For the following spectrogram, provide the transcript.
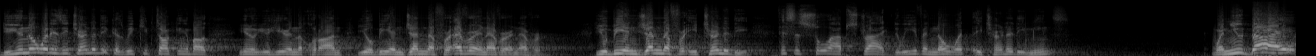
do you know what is eternity? Because we keep talking about, you know, you hear in the Quran, you'll be in Jannah forever and ever and ever. You'll be in Jannah for eternity. This is so abstract. Do we even know what eternity means? When you die,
